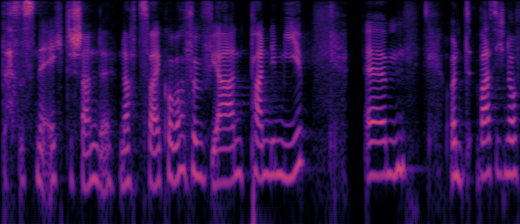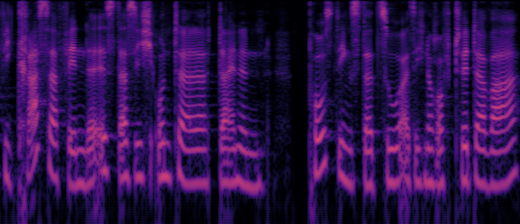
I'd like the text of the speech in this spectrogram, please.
das ist eine echte Schande nach 2,5 Jahren Pandemie. Ähm, und was ich noch viel krasser finde, ist, dass ich unter deinen Postings dazu, als ich noch auf Twitter war,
